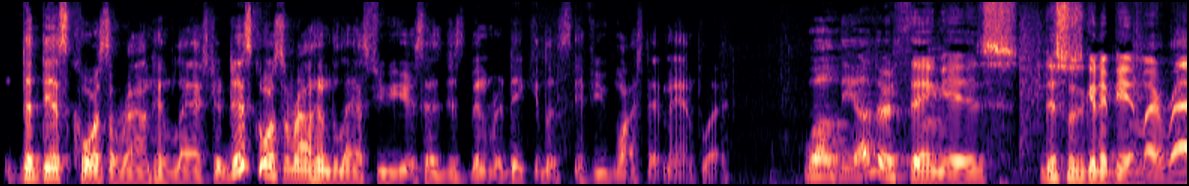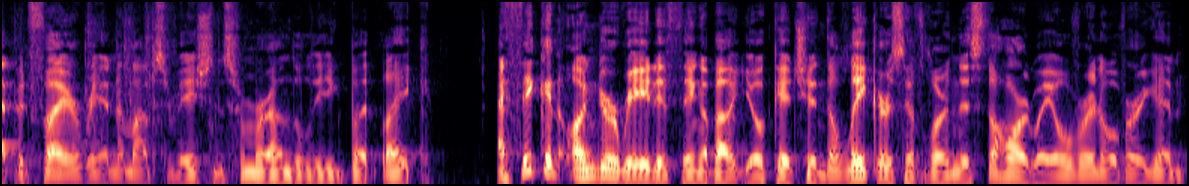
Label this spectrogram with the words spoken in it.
the discourse around him last year, discourse around him the last few years has just been ridiculous. If you've watched that man play. Well, the other thing is, this was going to be in my rapid fire random observations from around the league, but like, I think an underrated thing about Jokic, and the Lakers have learned this the hard way over and over again.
